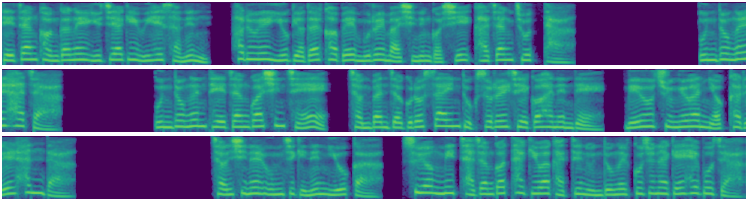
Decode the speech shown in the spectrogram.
대장 건강을 유지하기 위해서는 하루에 6, 8컵의 물을 마시는 것이 가장 좋다. 운동을 하자. 운동은 대장과 신체에 전반적으로 쌓인 독소를 제거하는데 매우 중요한 역할을 한다. 전신을 움직이는 요가, 수영 및 자전거 타기와 같은 운동을 꾸준하게 해보자.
